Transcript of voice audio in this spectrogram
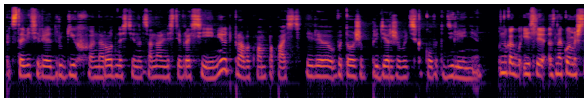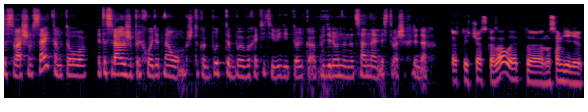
представители других народностей и национальностей в России имеют право к вам попасть? Или вы тоже придерживаетесь какого-то деления? ну, как бы, если знакомишься с вашим сайтом, то это сразу же приходит на ум, что как будто бы вы хотите видеть только определенную национальность в ваших рядах то, что ты сейчас сказал, это на самом деле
